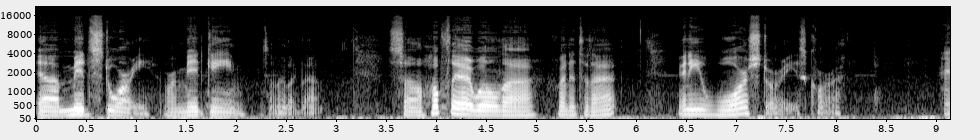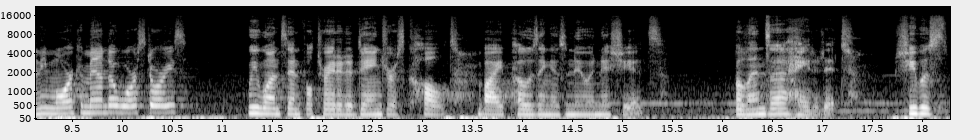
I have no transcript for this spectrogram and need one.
uh, mid-story or mid-game, something like that. So hopefully I will uh, run into that. Any war stories, Cora? Any more Commando war stories? We once infiltrated a dangerous cult by posing as new initiates. Valenza hated it. She was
